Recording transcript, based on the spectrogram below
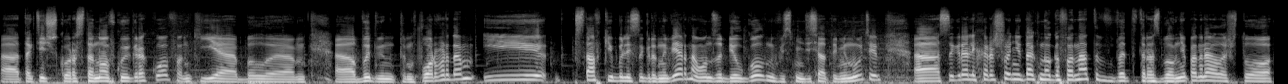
э, тактическую расстановку игроков. Анкие был э, выдвинутым форвардом. И ставки были сыграны верно. Он забил гол в 80-й минуте. А, Сыграли хорошо, не так много фанатов в этот раз было. Мне понравилось, что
